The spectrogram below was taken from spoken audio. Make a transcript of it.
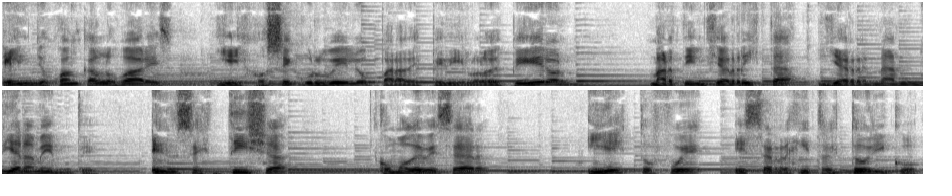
el indio Juan Carlos Vares y el José Curvelo para despedirlo. Lo despidieron Martín Fierrista y hernandianamente, en cestilla como debe ser, y esto fue ese registro histórico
